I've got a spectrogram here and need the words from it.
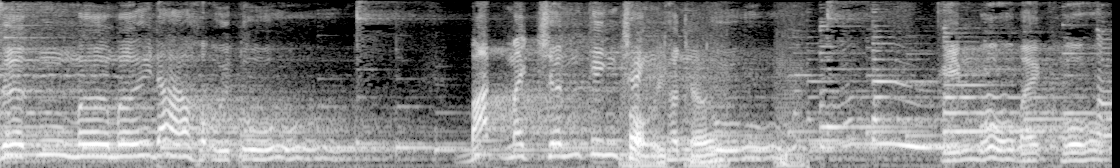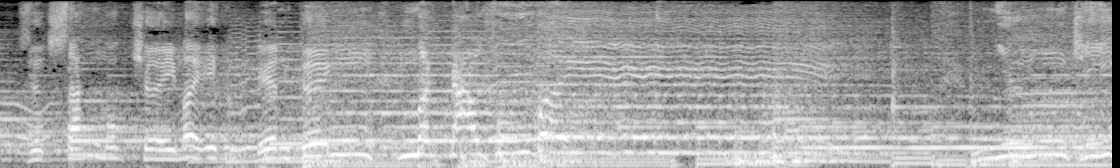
Giấc mơ mới đã hội tụ bát mạch chân kinh tranh thần thù hồ, rực sáng một trời mây, điền kinh mật đạo phủ vây. Nhưng chỉ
